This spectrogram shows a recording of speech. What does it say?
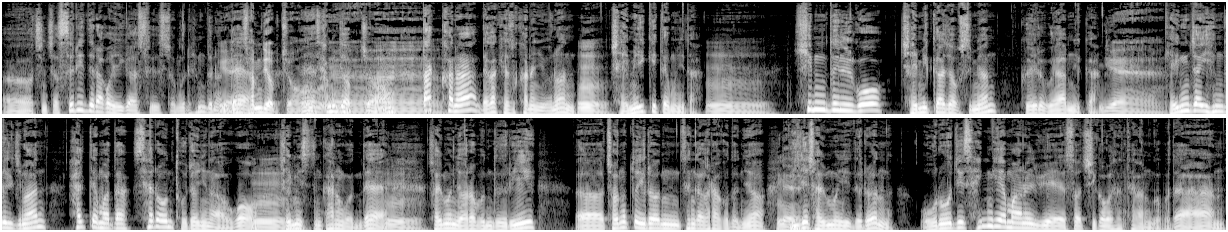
어, 진짜 3D라고 얘기할 수 있을 정도로 힘드는데. 예, 3D 업종. 네, 3D 예, 업종. 예. 딱 하나 내가 계속하는 이유는 음. 재미있기 때문이다. 음. 힘들고 재미까지 없으면 그 일을 왜 합니까? 예. 굉장히 힘들지만 할 때마다 새로운 도전이 나오고 음. 재미있으니까 하는 건데 음. 젊은 여러분들이 어 저는 또 이런 생각을 하거든요. 네. 이제 젊은이들은 오로지 생계만을 위해서 직업을 선택하는 것보단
